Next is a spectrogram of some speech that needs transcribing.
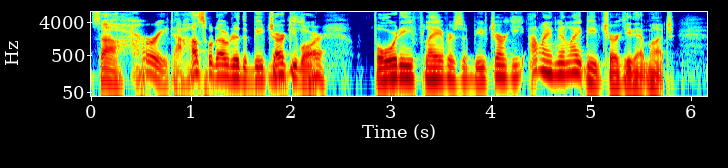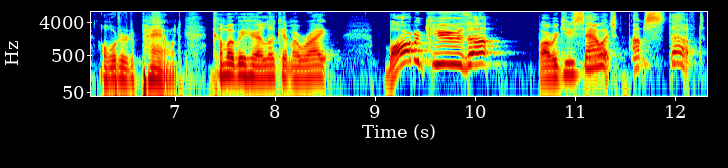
So I hurried. I hustled over to the beef jerky bar. Sure. 40 flavors of beef jerky. I don't even like beef jerky that much. I ordered a pound. Come over here, I look at my right. Barbecue's up. Barbecue sandwich. I'm stuffed.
